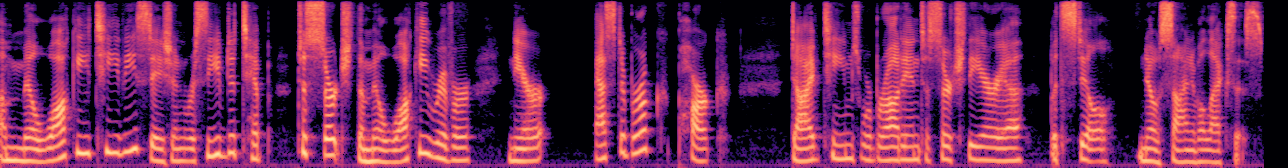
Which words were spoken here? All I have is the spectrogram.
a Milwaukee TV station received a tip to search the Milwaukee River near Estabrook Park. Dive teams were brought in to search the area, but still no sign of Alexis.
